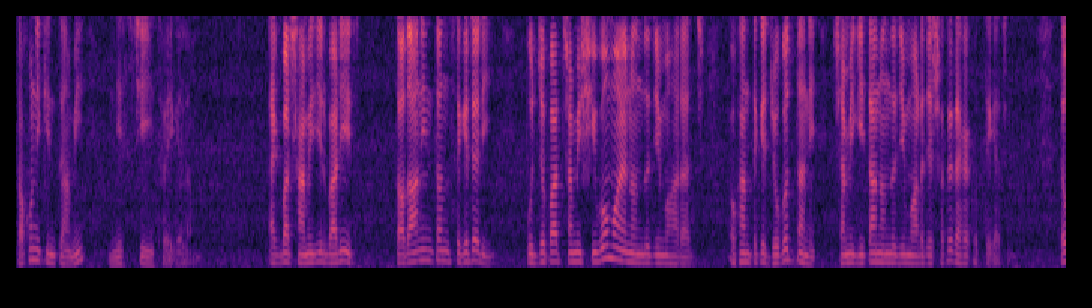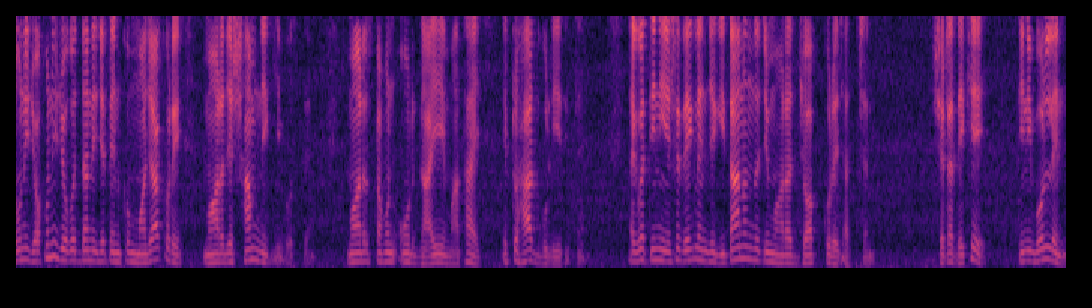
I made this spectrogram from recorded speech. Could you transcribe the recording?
তখনই কিন্তু আমি নিশ্চিত হয়ে গেলাম। একবার স্বামীজির বাড়ির তদানীন্তন সেক্রেটারি পূজ্যপাত স্বামী শিবময়ানন্দজি মহারাজ ওখান থেকে যোগদানে স্বামী গীতানন্দজি মহারাজের সাথে দেখা করতে গেছেন। তা উনি যখনই যোগদানে যেতেন, খুব মজা করে মহারাজের সামনে গিয়ে বসতেন। মহারাজ তখন ওর গায়ে, মাথায় একটু হাত বুলিয়ে দিতেন। একবার তিনি এসে দেখলেন যে গীতানন্দজি মহারাজ জব করে যাচ্ছেন। সেটা দেখে তিনি বললেন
